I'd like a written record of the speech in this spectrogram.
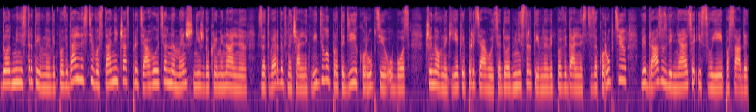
До адміністративної відповідальності в останній час притягуються не менш ніж до кримінальної, затвердив начальник відділу протидії корупції УБОС. Чиновники, які притягуються до адміністративної відповідальності за корупцію, відразу звільняються із своєї посади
